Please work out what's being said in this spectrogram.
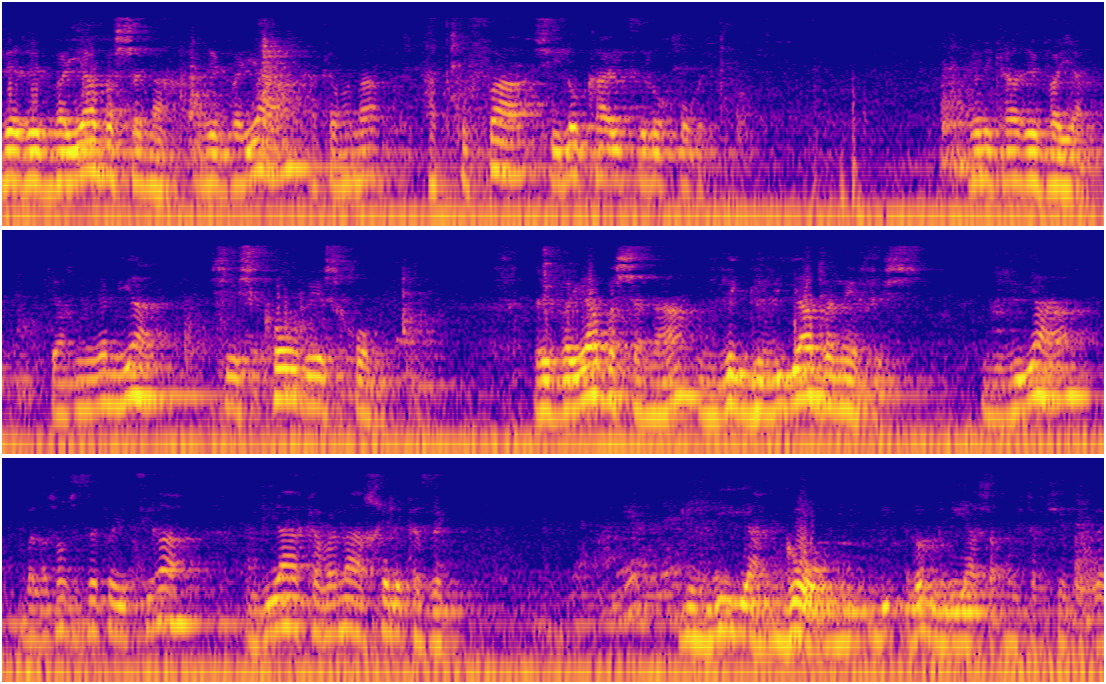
ורוויה בשנה. רוויה, הכוונה, התקופה שהיא לא קיץ ולא חורף. זה נקרא רוויה. כי אנחנו נראה מיד שיש קור ויש חום. רוויה בשנה וגבייה בנפש. גבייה בלשון של ספר יצירה, גבייה הכוונה החלק הזה. גבייה, גו, לא גבייה שאנחנו משתמשים בזה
